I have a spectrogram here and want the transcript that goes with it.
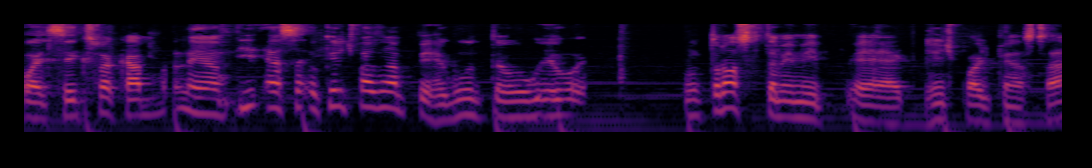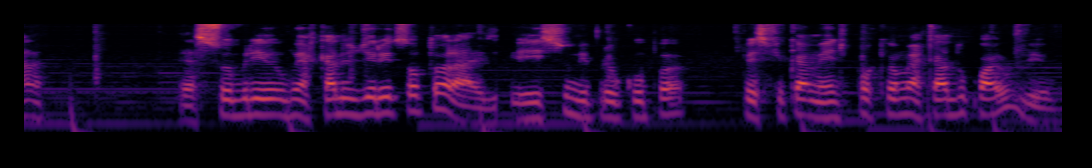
Pode ser que isso acabe valendo. E essa, eu queria te fazer uma pergunta. Eu, eu um troço que também me, é, a gente pode pensar é sobre o mercado de direitos autorais. E isso me preocupa especificamente porque é o mercado do qual eu vivo.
